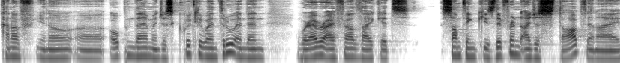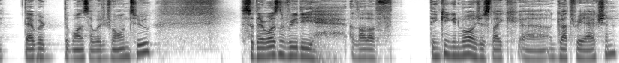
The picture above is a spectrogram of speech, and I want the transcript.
kind of you know uh, opened them and just quickly went through, and then wherever I felt like it's something is different, I just stopped, and I that were the ones I was drawn to. So there wasn't really a lot of thinking involved, just like uh, a gut reaction.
